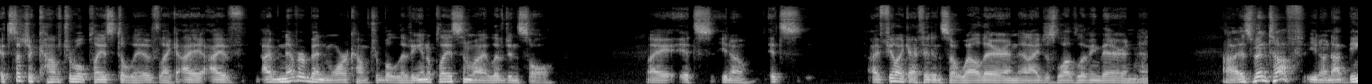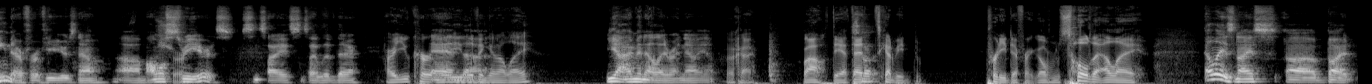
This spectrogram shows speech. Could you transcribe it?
it's such a comfortable place to live like i i've i've never been more comfortable living in a place than when i lived in seoul like it's you know it's I feel like I fit in so well there, and, and I just love living there. And, uh, it's been tough, you know, not being there for a few years now, um, almost sure. three years since I since I lived there. Are you currently and, living uh, in LA? Yeah, I'm in LA right now. Yeah. Okay. Wow. Yeah, that's so, got to be pretty different. Go from Seoul to LA. LA is nice, uh, but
